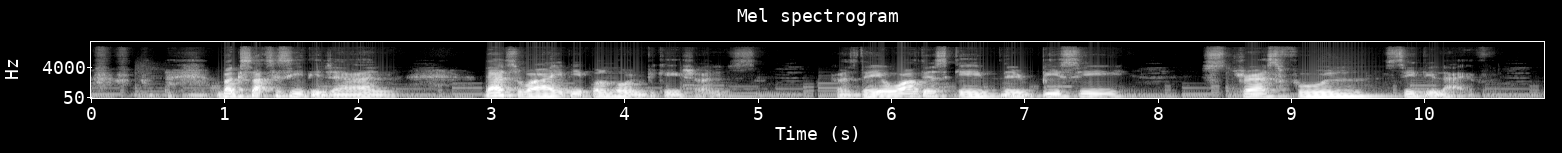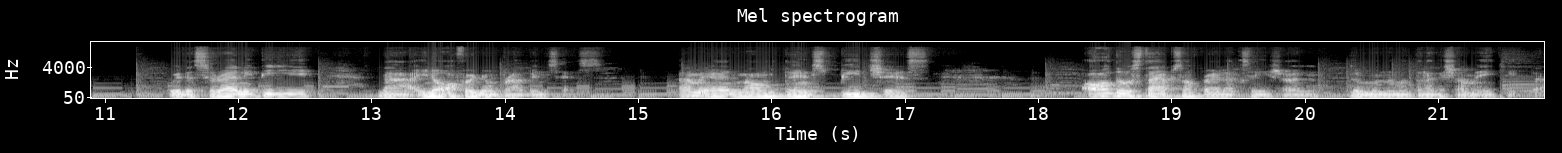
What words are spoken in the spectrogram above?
Bagsak si city dyan. That's why people go on vacations because they want to escape their busy, stressful city life with the serenity na ino-offer ng provinces. Mo yun, mountains, beaches, all those types of relaxation, doon mo naman talaga siya makikita.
